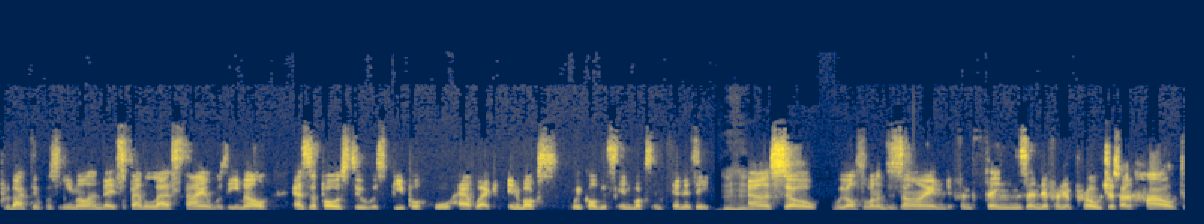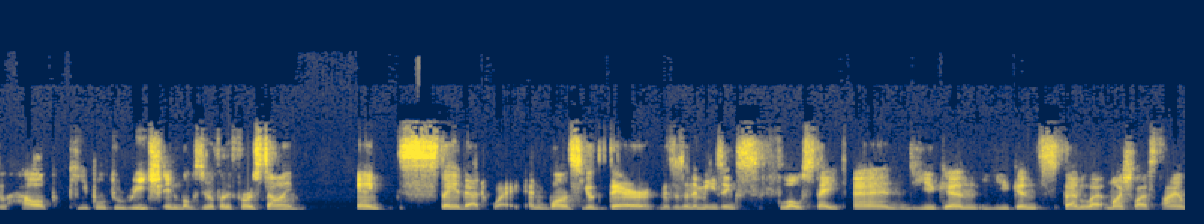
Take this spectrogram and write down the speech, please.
productive with email and they spend less time with email as opposed to with people who have like inbox we call this inbox infinity Mhm. uh, so we also want to design different things and different approaches on how to help people to reach inbox zero for the first time and stay that way and once you're there this is an amazing flow state and you can you can spend le- much less time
